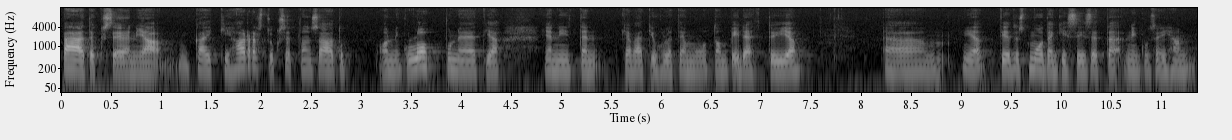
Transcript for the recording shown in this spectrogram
päätökseen ja kaikki harrastukset on saatu on niin kuin loppuneet ja, ja niiden kevätjuhlat ja muut on pidetty. Ja, ähm, ja tietysti muutenkin siis, että niin kuin se ihan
